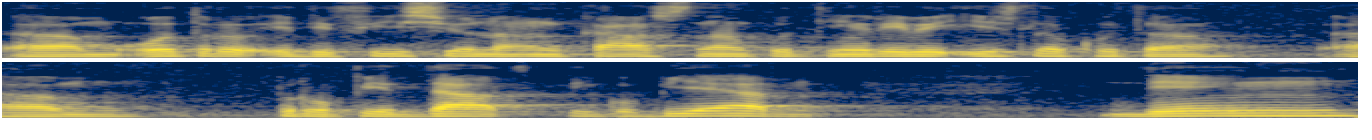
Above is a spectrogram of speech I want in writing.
um, outro edifício não casa não que tem riba isla que está um, propriedade do governo. Den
